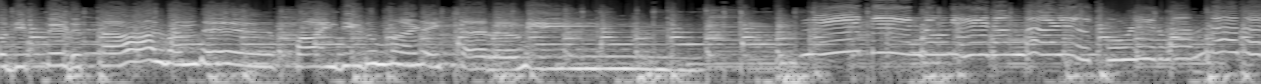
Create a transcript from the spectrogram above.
கொதிப்பெடுத்தால் வந்து பாய்ந்திடும் மழை வந்தது.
